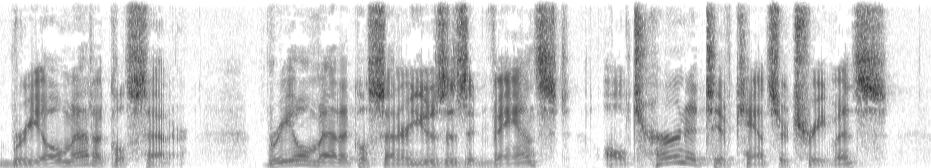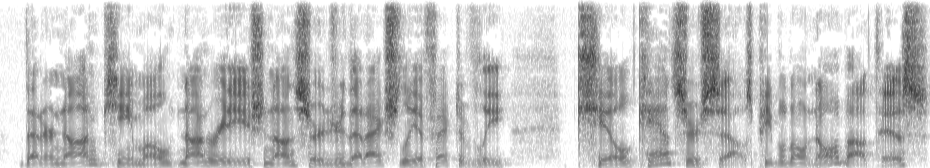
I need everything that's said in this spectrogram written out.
Brio Medical Center. Brio Medical Center uses advanced alternative cancer treatments that are non chemo, non radiation, non surgery that actually effectively kill cancer cells. People don't know about this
